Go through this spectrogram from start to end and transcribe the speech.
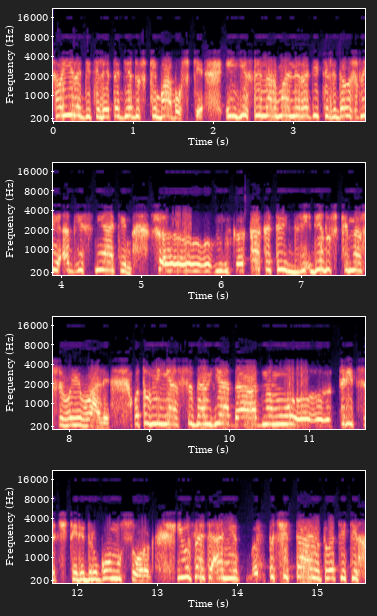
свои родители, это дедушки, бабушки. И если нормальные родители должны объяснять им, э, как это дедушки наши воевали. Вот у меня сыновья, да, одному 34, другому 40. И вы знаете, они почитают вот этих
